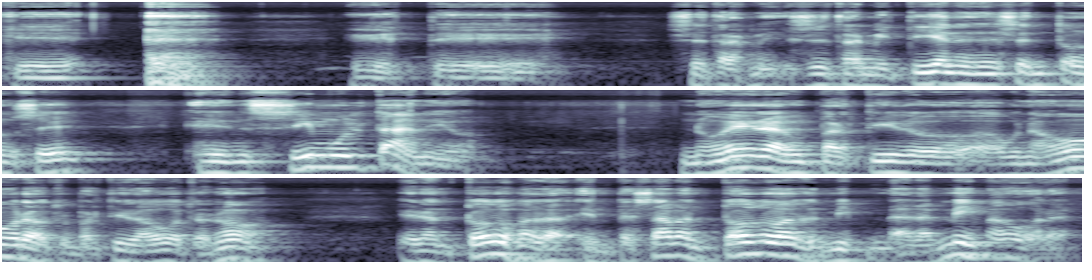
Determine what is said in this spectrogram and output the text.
que este, se, se transmitían en ese entonces en simultáneo. No era un partido a una hora, otro partido a otra, no. Eran todos, a empezaban todos a la, a la misma hora.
